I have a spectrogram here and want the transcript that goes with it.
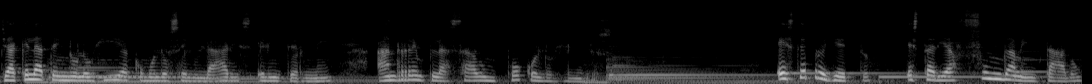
ya que la tecnología como los celulares, el Internet, han reemplazado un poco los libros. Este proyecto estaría fundamentado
